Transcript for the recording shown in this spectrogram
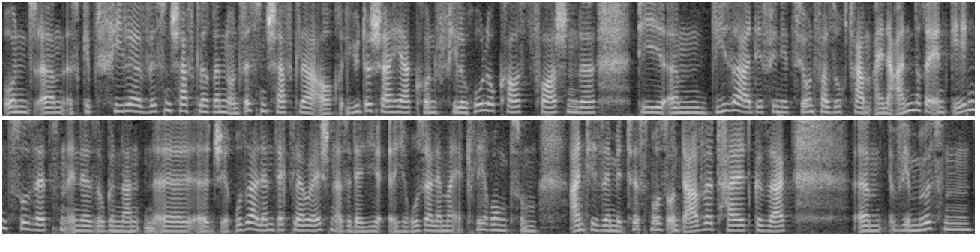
Und ähm, es gibt viele Wissenschaftlerinnen und Wissenschaftler, auch jüdischer Herkunft, viele Holocaust-Forschende, die ähm, dieser Definition versucht haben, eine andere entgegenzusetzen in der sogenannten äh, äh Jerusalem Declaration, also der Jerusalemer Erklärung zum Antisemitismus. Und da wird halt gesagt, ähm, wir müssen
